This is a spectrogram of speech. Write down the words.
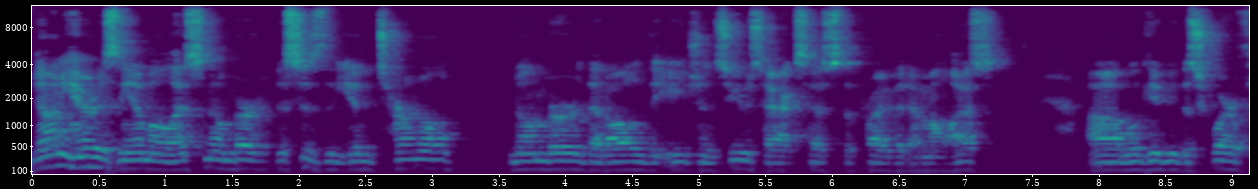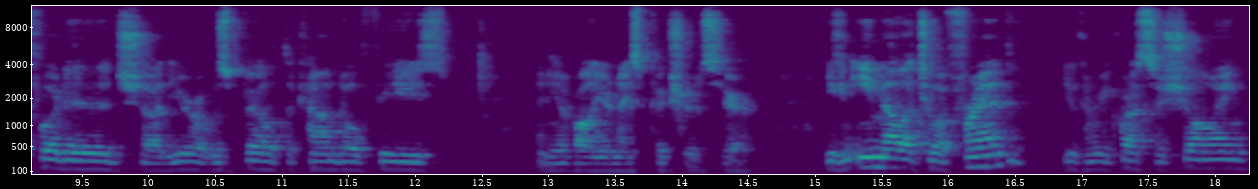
Down here is the MLS number. This is the internal number that all of the agents use to access the private MLS. Uh, we'll give you the square footage, uh, the year it was built, the condo fees, and you have all your nice pictures here. You can email it to a friend. You can request a showing.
